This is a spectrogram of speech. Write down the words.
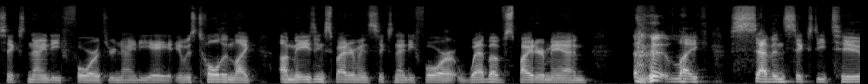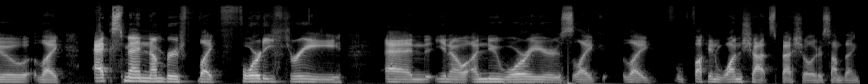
694 through 98. It was told in like Amazing Spider Man 694, Web of Spider Man like 762 like x-men number like 43 and you know a new warriors like like fucking one shot special or something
